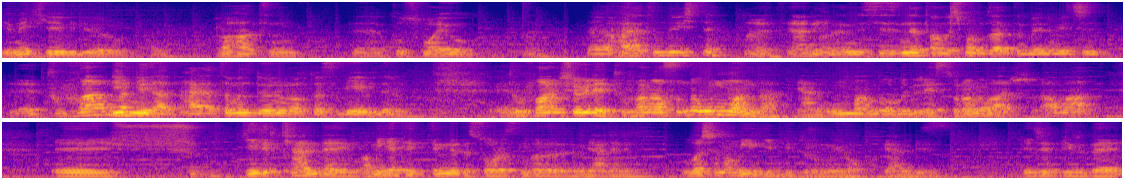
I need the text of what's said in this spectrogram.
Yemek yiyebiliyorum. Rahatım. E, kusma yok. E, hayatım değişti. Evet yani Yani sizinle tanışmam zaten benim için e, Tufan'la bir bir milat. Hayatımın dönüm noktası diyebilirim. Yani Tufan şöyle, Tufan aslında Umman'da. Yani Umman'da orada bir restoranı var ama e, şu, gelirken de ameliyat ettiğimde de sonrasında da dedim yani hani ulaşamamaya gibi bir durumu yok. Yani biz gece 1'de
